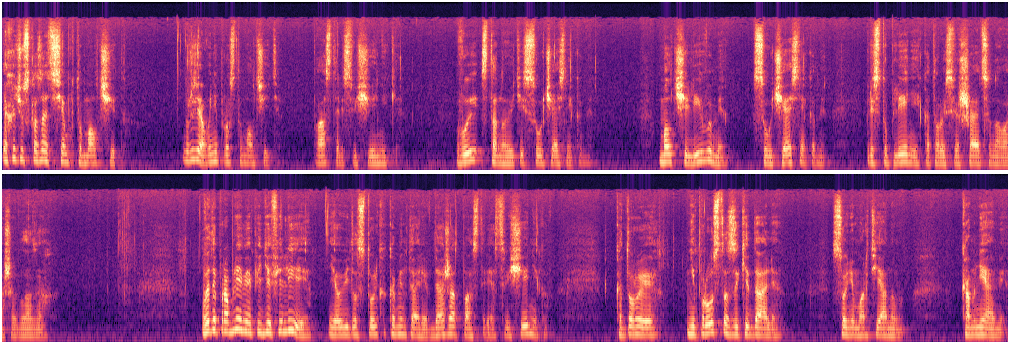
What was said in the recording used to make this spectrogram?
Я хочу сказать всем, кто молчит. Друзья, вы не просто молчите. Пастыри, священники. Вы становитесь соучастниками. Молчаливыми соучастниками преступлений, которые совершаются на ваших глазах. В этой проблеме педофилии я увидел столько комментариев, даже от пастырей, от священников, которые не просто закидали Соню Мартьянову камнями.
